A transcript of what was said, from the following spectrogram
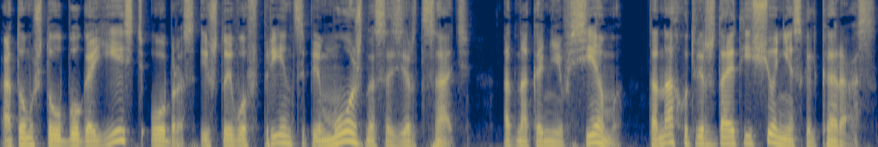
О том, что у Бога есть образ и что его в принципе можно созерцать, однако не всем, Танах утверждает еще несколько раз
